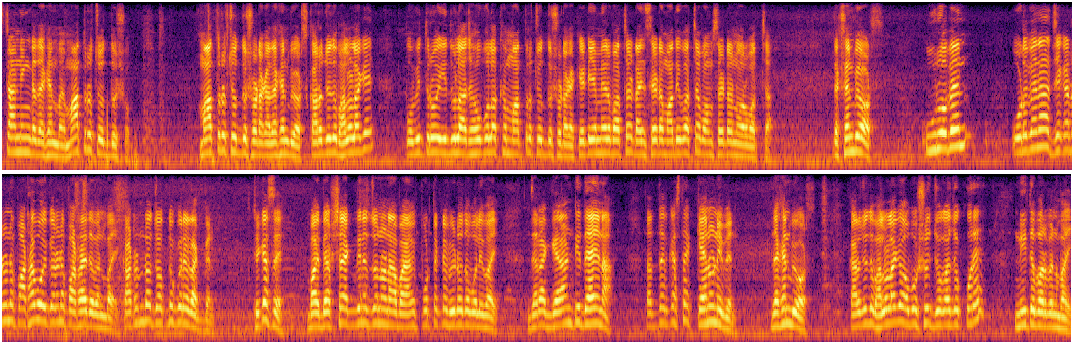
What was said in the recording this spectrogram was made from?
স্ট্যান্ডিংটা দেখেন ভাই, মাত্র চোদ্দোশো। মাত্র চোদ্দোশো টাকা। দেখেন বিয়ার্স কারও যদি ভালো লাগে, পবিত্র ঈদুল আজহা উপলক্ষে মাত্র চোদ্দোশো টাকা। কেটিএমের বাচ্চা, ডাইন সাইডে মাদি বাচ্চা, বাম সাইডে নর বাচ্চা। দেখছেন বিয়ার্স উড়বেন, উড়বে না, যে কারণে পাঠাবো, ওই কারণে পাঠাই দেবেন ভাই। কার্টুনটা যত্ন করে রাখবেন। ঠিক আছে? ভাই, ব্যবসা একদিনের জন্য না ভাই, আমি প্রত্যেকটা ভিডিওতে বলি ভাই, যারা গ্যারান্টি দেয় না, তাদের কাছ থেকে কেন নেবেন? দেখেন বিয়ার্স কারও যদি ভালো লাগে অবশ্যই যোগাযোগ করে নিতে পারবেন ভাই।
